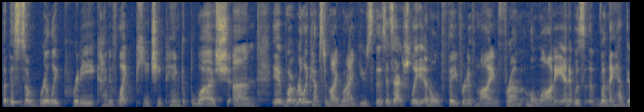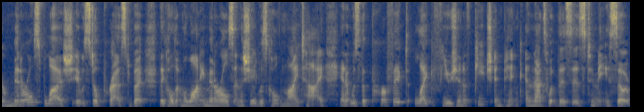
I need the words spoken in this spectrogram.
but this is a really pretty kind of like peachy pink blush. Um, it What really comes to mind when I use this is actually an old favorite of mine from Milani, and it was when they had their Minerals blush, it was still pressed, but they called it Milani Minerals, and the shade was called Mai Tai, and it was the perfect like fusion of peach and pink, and that's what this is to me, so it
